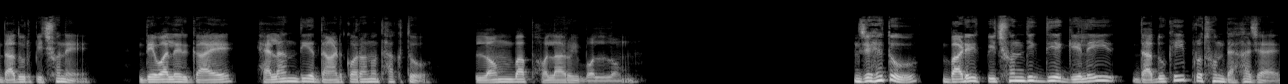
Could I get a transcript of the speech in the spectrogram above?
দাদুর পিছনে দেওয়ালের গায়ে হেলান দিয়ে দাঁড় করানো থাকত লম্বা ফলার ওই বল্লম। যেহেতু বাড়ির পিছন দিক দিয়ে গেলেই দাদুকেই প্রথম দেখা যায়,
